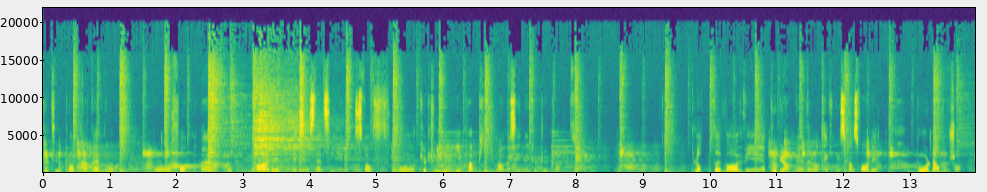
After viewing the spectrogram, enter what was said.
kulturplott.no, og få med deg dokumentarer, eksistensielt stoff og kultur i papirmagasinet Kulturplott. Plottet var ved programleder og teknisk ansvarlig Bård Andersson.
